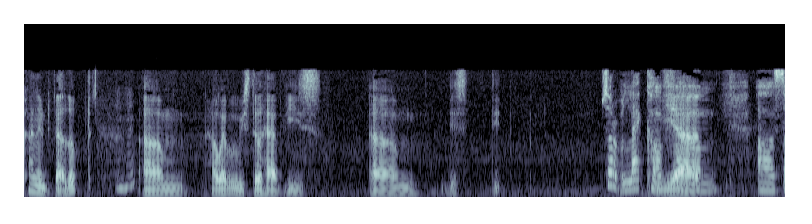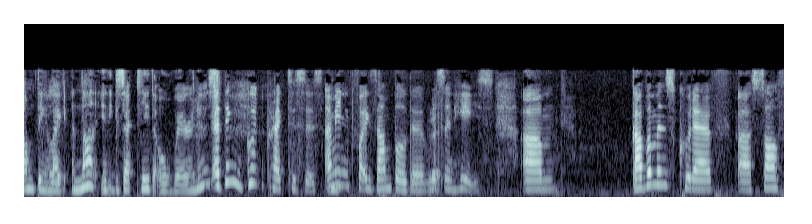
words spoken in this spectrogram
kind of developed. Mhm. Um, however, we still have these um, this the, sort of lack of Yeah. um, uh, something like not exactly the awareness. I think good practices. I Mm. mean, for example, the Right. recent haze. Um, governments could have uh, solved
